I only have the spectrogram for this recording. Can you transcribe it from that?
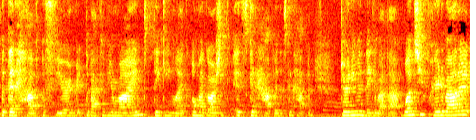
but then have a fear in the back of your mind, thinking, like, oh my gosh, it's going to happen, it's going to happen. Don't even think about that. Once you've prayed about it,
